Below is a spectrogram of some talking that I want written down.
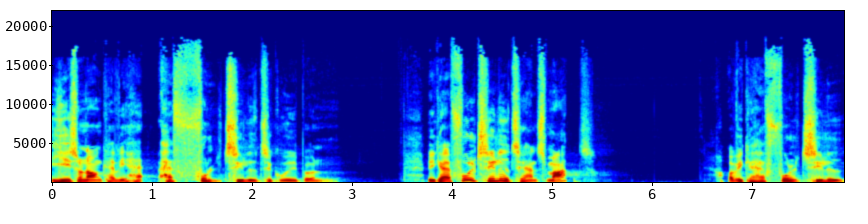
I Jesu navn kan vi have, have fuld tillid til Gud i bønden. Vi kan have fuld tillid til hans magt, og vi kan have fuld tillid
